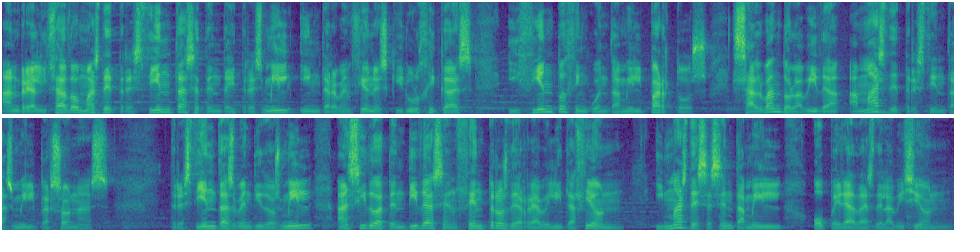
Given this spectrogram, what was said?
Han realizado más de 373.000 intervenciones quirúrgicas y 150.000 partos, salvando la vida a más de 300.000 personas. 322.000 han sido atendidas en centros de rehabilitación y más de 60.000 operadas de la visión.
